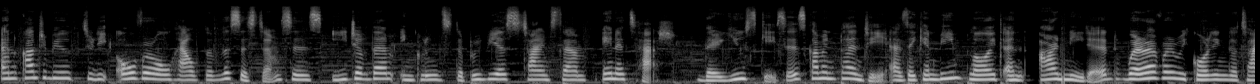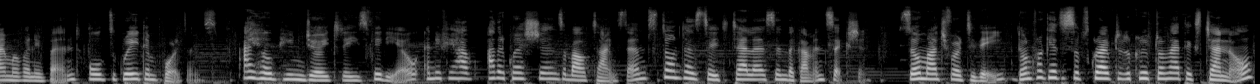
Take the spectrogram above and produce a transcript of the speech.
and contribute to the overall health of the system since each of them includes the previous timestamp in its hash. Their use cases come in plenty as they can be employed and are needed wherever recording the time of an event holds great importance. I hope you enjoyed today's video and if you have other questions about timestamps, don't hesitate to tell us in the comment section. So much for today. Don't forget to subscribe to the Cryptomatics channel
